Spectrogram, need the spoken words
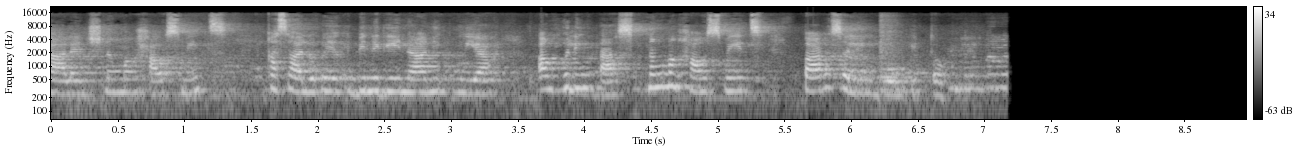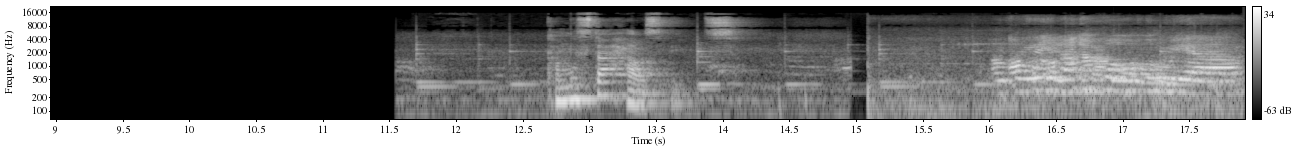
challenge ng mga housemates, kasalo kayang ibinigay na ni Kuya ang huling task ng mga housemates para sa linggong ito. Kamusta housemates? Okay lang po, kuya.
